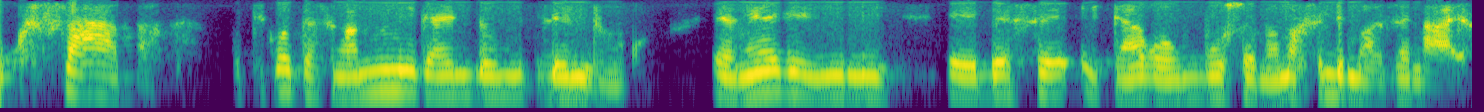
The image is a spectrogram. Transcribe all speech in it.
ukusaba ukuthi kodwa singamnika into lenduku. Engeke yini bese idakwa umbuso noma silimaze ngayo.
